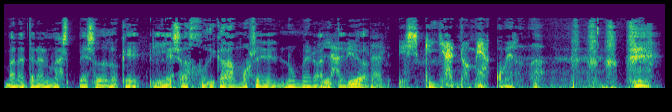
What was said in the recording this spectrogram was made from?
van a tener más peso de lo que les adjudicábamos en el número La anterior. verdad es que ya no me acuerdo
